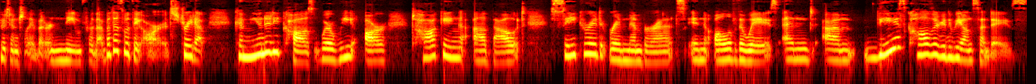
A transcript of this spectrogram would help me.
potentially a better name for that, but that's what they are. It's straight up community calls where we are talking about sacred remembrance in all of the ways. And um, these calls are going to be on Sundays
